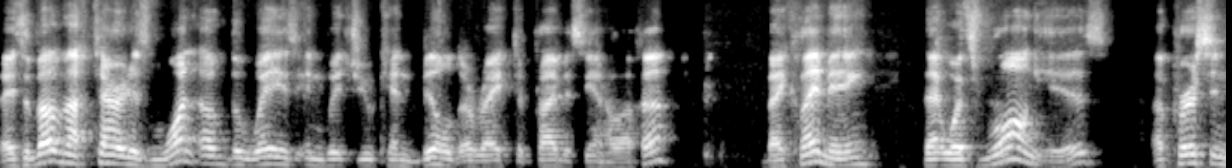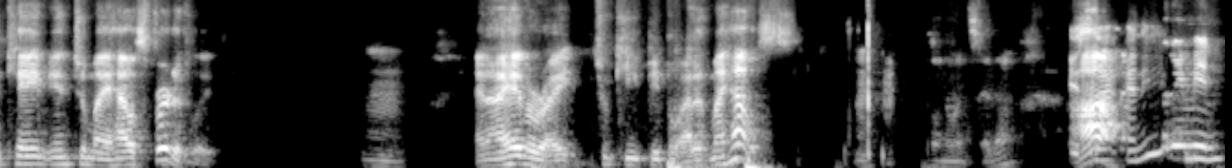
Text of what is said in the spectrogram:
so above Machteret is one of the ways in which you can build a right to privacy in halacha by claiming that what's wrong is a person came into my house furtively. Mm. And I have a right to keep people out of my house. Someone would say that. Is Ah. there any What do you mean?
